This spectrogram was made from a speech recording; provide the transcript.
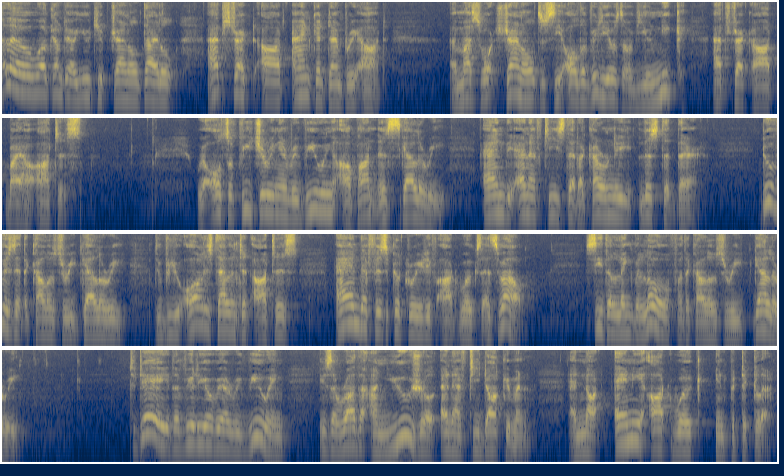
welcome to our YouTube channel titled Abstract Art and Contemporary Art, a must watch channel to see all the videos of unique abstract art by our artists. We're also featuring and reviewing our partners' gallery and the NFTs that are currently listed there. Do visit the Carlos Reid Gallery to view all his talented artists and their physical creative artworks as well. See the link below for the Carlos Reid Gallery. Today, the video we are reviewing is a rather unusual NFT document and not any artwork in particular.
